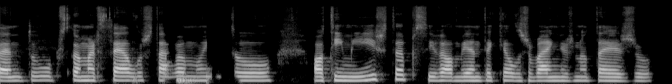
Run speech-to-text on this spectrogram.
Portanto, o professor Marcelo estava muito otimista, possivelmente aqueles banhos no Tejo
